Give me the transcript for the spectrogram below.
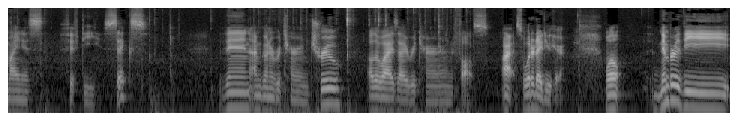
minus 56, then I'm going to return true, otherwise I return false. Alright, so what did I do here? Well, remember the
